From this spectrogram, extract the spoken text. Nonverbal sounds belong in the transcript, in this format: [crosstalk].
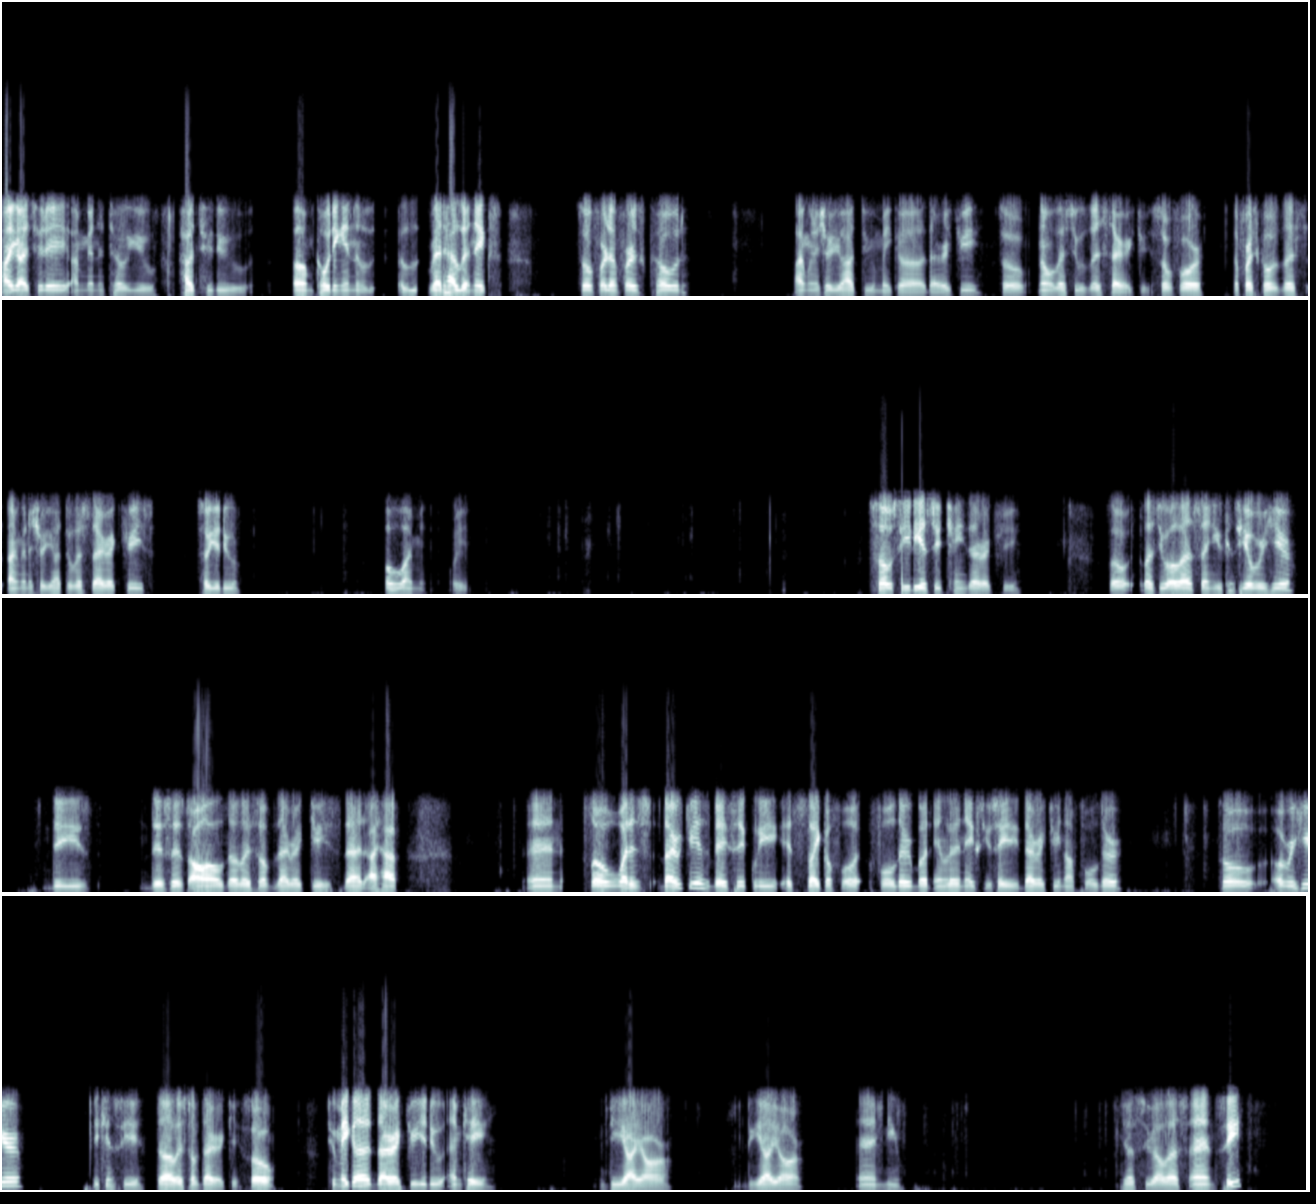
Hi guys, today I'm gonna tell you how to do um, coding in Red Hat Linux. So for the first code, I'm gonna show you how to make a directory. So no, let's do list directory. So for the first code list, I'm gonna show you how to list directories. So you do. Oh, I'm wait. So cd is to change directory. So let's do ls and you can see over here these this is all the list of directories that I have. And so what is directory is basically it's like a fo folder but in Linux you say directory not folder. So over here you can see the list of directories. So to make a directory you do mk dir dir and new. Just ls and see?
